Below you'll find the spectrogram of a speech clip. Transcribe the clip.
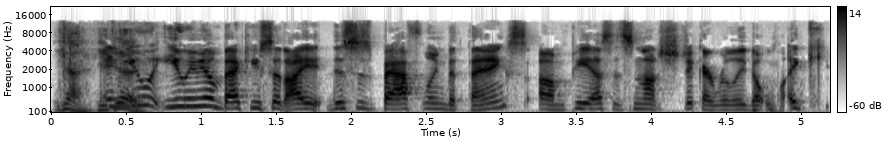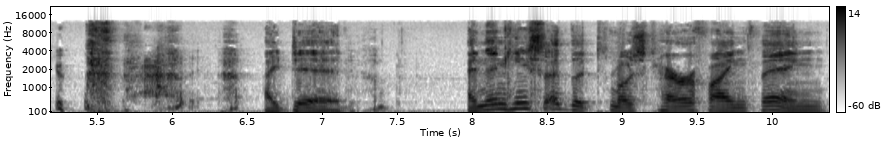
yeah. He and did. you you emailed back. You said, "I this is baffling, but thanks." Um, P.S. It's not shtick. I really don't like you. I did. And then he said the most terrifying thing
